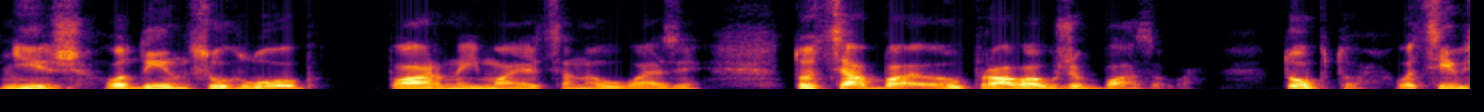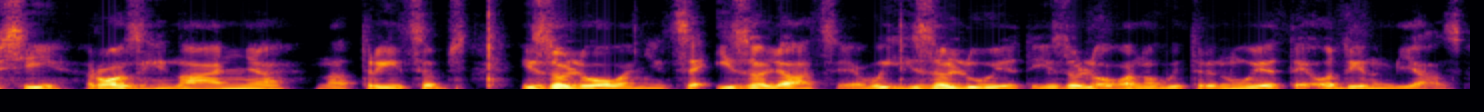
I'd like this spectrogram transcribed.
ніж один суглоб, парний мається на увазі, то ця вправа вже базова. Тобто, оці всі розгинання на трицепс ізольовані, це ізоляція. Ви ізолюєте, ізольовано ви тренуєте один м'яз.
